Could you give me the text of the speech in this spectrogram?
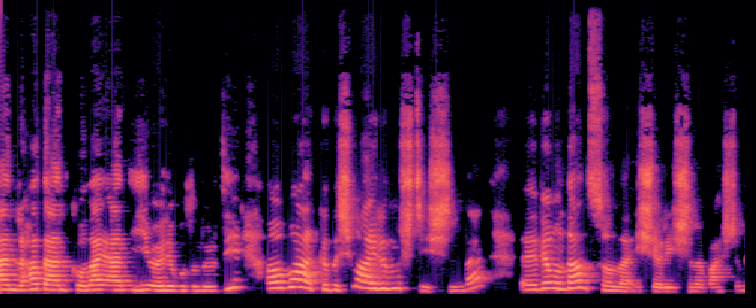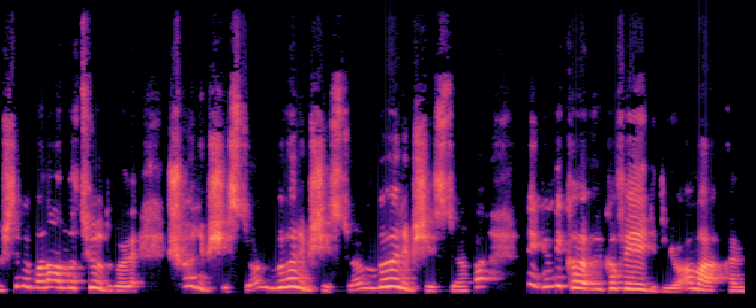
en rahat, en kolay, en iyi öyle bulunur diye. Ama bu arkadaşım ayrılmıştı işinden e, ve ondan sonra iş arayışına başlamıştı ve bana anlatıyordu böyle şöyle bir şey istiyorum, böyle bir şey istiyorum, böyle bir şey istiyorum falan. Bir gün bir ka- kafeye gidiyor ama hani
